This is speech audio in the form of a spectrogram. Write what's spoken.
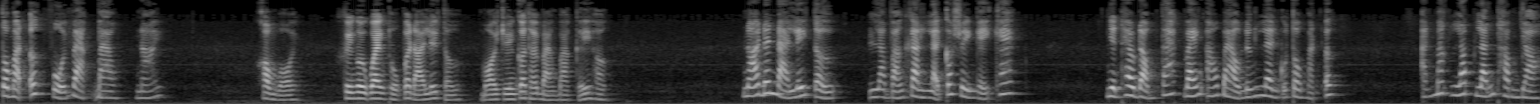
Tô mạch ức phủi vạt bào nói không vội. Khi ngươi quen thuộc với đại lý tự mọi chuyện có thể bàn bạc kỹ hơn. Nói đến đại lý tự làm vãn khanh lại có suy nghĩ khác. Nhìn theo động tác ván áo bào đứng lên của tô mạch ức ánh mắt lấp lánh thăm dò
